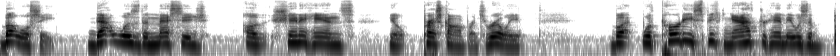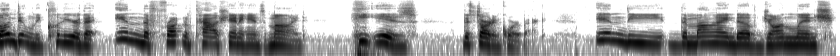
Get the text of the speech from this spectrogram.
but we'll see. That was the message of Shanahan's, you know, press conference, really. But with Purdy speaking after him, it was abundantly clear that in the front of Kyle Shanahan's mind, he is the starting quarterback. In the the mind of John Lynch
